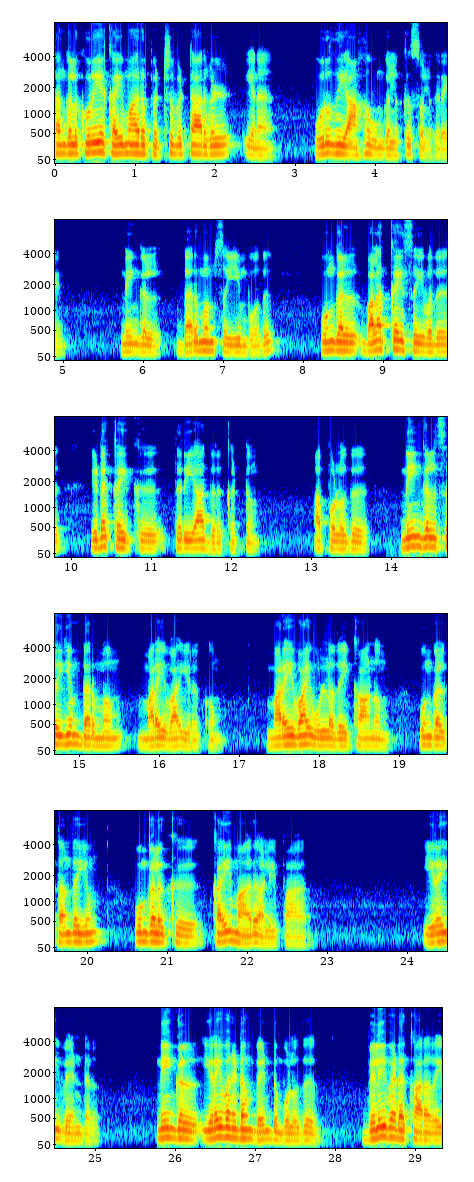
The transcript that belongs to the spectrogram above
தங்களுக்குரிய கைமாறு பெற்றுவிட்டார்கள் என உறுதியாக உங்களுக்கு சொல்கிறேன். நீங்கள் தர்மம் செய்யும்போது உங்கள் வழக்கை செய்வது இடக்கைக்கு தெரியாதிருக்கட்டும். அப்பொழுது நீங்கள் செய்யும் தர்மம் மறைவாய் இருக்கும். மறைவாய் உள்ளதை காணும் உங்கள் தந்தையும் உங்களுக்கு கைமாறு அளிப்பார். இறை வேண்டல். நீங்கள் இறைவனிடம் வேண்டும் பொழுது வெளிவேடக்காரரை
